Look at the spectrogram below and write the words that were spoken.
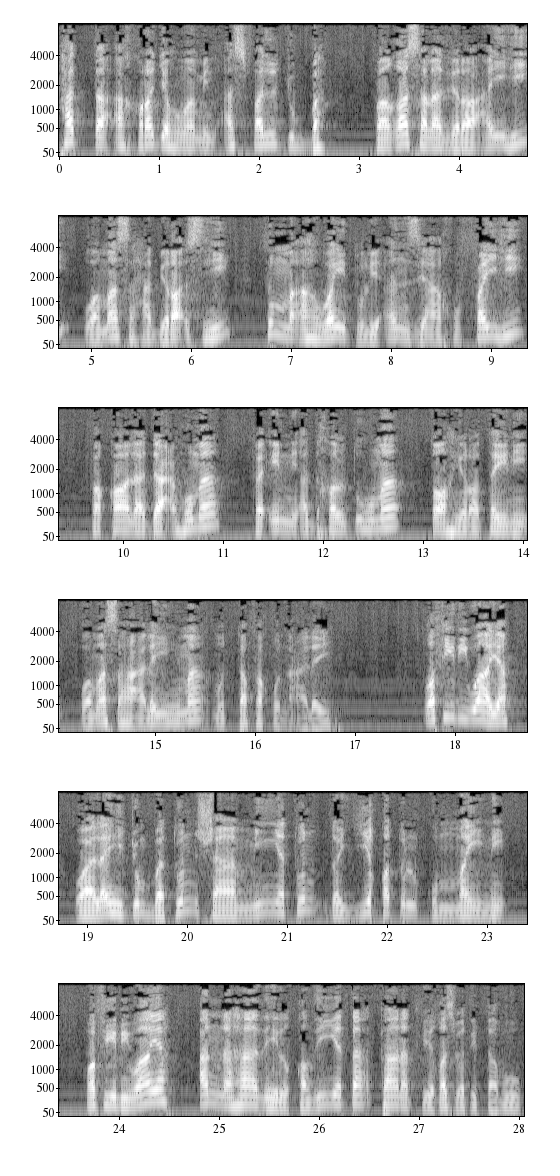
حتى أخرجهما من أسفل الجبة فغسل ذراعيه ومسح برأسه ثم أهويت لأنزع خفيه فقال دعهما فإني أدخلتهما طاهرتين ومسح عليهما متفق عليه. وفي رواية وعليه جنبة شامية ضيقة القمين Wa fi riwayah anna hadhil qadhiyata kanat fi ghazwati Tabuk.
